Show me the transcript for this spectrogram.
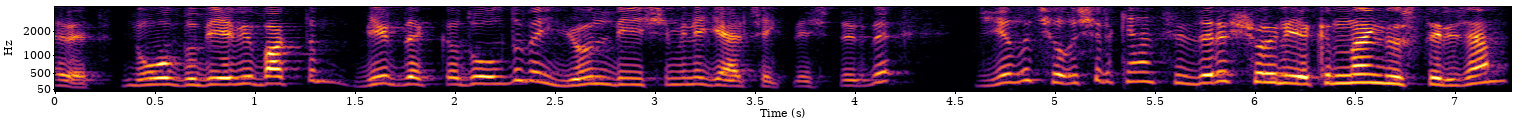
Evet ne oldu diye bir baktım. Bir dakikada oldu ve yön değişimini gerçekleştirdi. Cihazı çalışırken sizlere şöyle yakından göstereceğim.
